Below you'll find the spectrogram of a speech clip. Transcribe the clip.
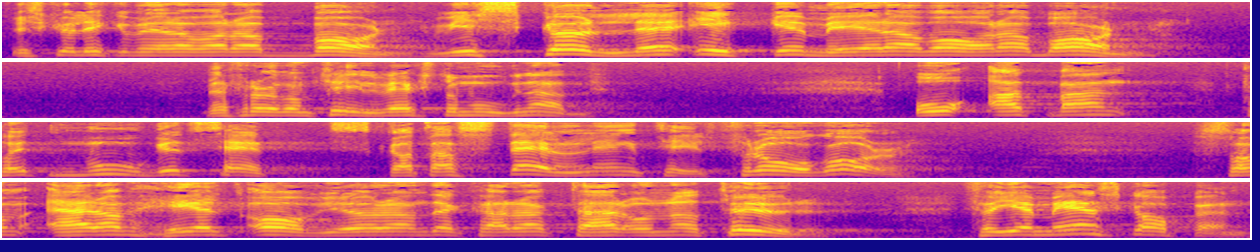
Vi skulle icke mera vara barn. Vi skulle icke mera vara barn. Det är fråga om tillväxt och mognad. Och att man på ett moget sätt ska ta ställning till frågor som är av helt avgörande karaktär och natur för gemenskapen.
